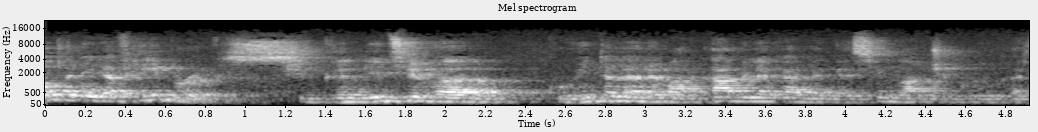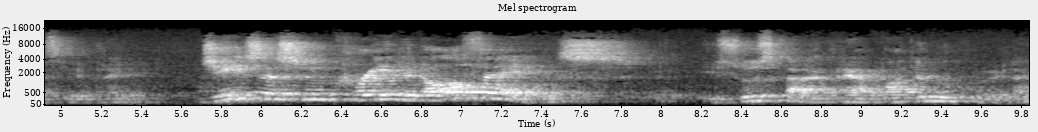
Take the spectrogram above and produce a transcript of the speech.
opening of Hebrews. Și gândiți-vă cuvintele remarcabile care le găsim la începutul cărții evrei. Jesus, who created all things, Iisus, care a creat toate lucrurile,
